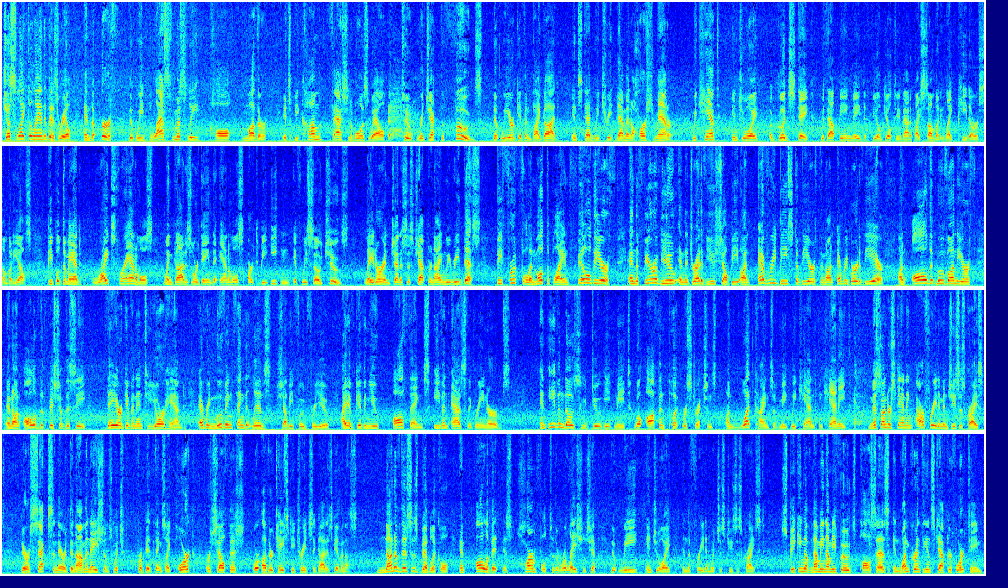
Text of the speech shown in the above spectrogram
Just like the land of Israel and the earth that we blasphemously call mother, it's become fashionable as well to reject the foods that we are given by God. Instead, we treat them in a harsh manner. We can't enjoy a good steak without being made to feel guilty about it by somebody, like PETA or somebody else. People demand rights for animals when God has ordained that animals are to be eaten if we so choose. Later in Genesis chapter 9, we read this Be fruitful and multiply and fill the earth. And the fear of you and the dread of you shall be on every beast of the earth and on every bird of the air, on all that move on the earth and on all of the fish of the sea. They are given into your hand. Every moving thing that lives shall be food for you. I have given you all things, even as the green herbs. And even those who do eat meat will often put restrictions on what kinds of meat we can and can't eat. Misunderstanding our freedom in Jesus Christ, there are sects and there are denominations which forbid things like pork or shellfish or other tasty treats that God has given us. None of this is biblical, and all of it is harmful to the relationship that we enjoy in the freedom which is Jesus Christ. Speaking of nummy nummy foods, Paul says in 1 Corinthians chapter 14,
